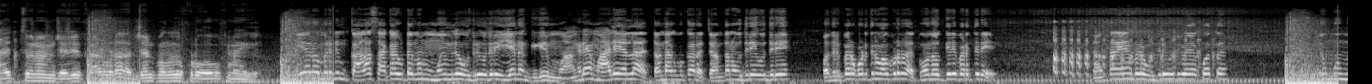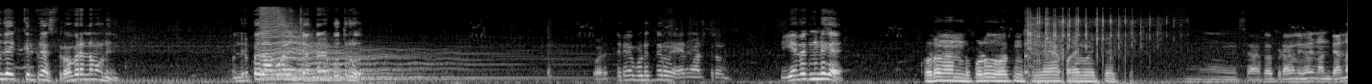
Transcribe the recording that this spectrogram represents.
ಆಯ್ತು ನಮ್ ಜಲ್ದಿ ಕಾರ್ ಬಿಡ ಅರ್ಜೆಂಟ್ ಬಂದದ ಕೊಡು ಹೋಗ್ಬೇಕು ನಾ ಈಗ ಏನ್ ಬರೀ ನಿಮ್ ಕಾಲ ಸಾಕಾಗ್ಬಿಟ್ಟ ನಮ್ಮ ಮೈ ಮೇಲೆ ಉದ್ರಿ ಉದ್ರಿ ಏನ ಅಂಗಡಿಯ ಮಾಲೆ ಅಲ್ಲ ತಂದ್ ಹಾಕ್ಬೇಕಾರ ಚಂತನ ಉದ್ರಿ ಉದ್ರಿ ಒಂದ್ ರೂಪಾಯಿ ಕೊಡ್ತೀನಿ ಒಬ್ರು ತಗೊಂಡ್ ಹೋಗ್ತೀರಿ ಬರ್ತೀರಿ ಚಂತನ ಏನ್ ಬರೀ ಉದ್ರಿ ಉದ್ರಿ ಹಾಕೋತ ನೀವು ಮುಂದೆ ಕಿರಿಕಿರಿ ಹಚ್ತೀರಿ ಒಬ್ಬರ ನಮಗ್ ನೀವು ಒಂದ್ ರೂಪಾಯಿ ಲಾಭ ಚಂದನ ಕೂತ್ರು ಕೊಡ್ತೀರಿ ಬಿಡ್ತೀರೋ ಏನ್ ಮಾಡ್ತೀರ ಏನ್ ಬೇಕು ನಿನಗೆ? ಕೊಡು ನಂದು ಕೊಡು ಹೋಗ್ತೀನಿ ಸುಮ್ಮನೆ ಕೊನೆ ಹ್ಮ್ ಸಾಕ ಬಿಡಂಗಿಲ್ಲ ಇವ ನನ್ನ ಜನ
